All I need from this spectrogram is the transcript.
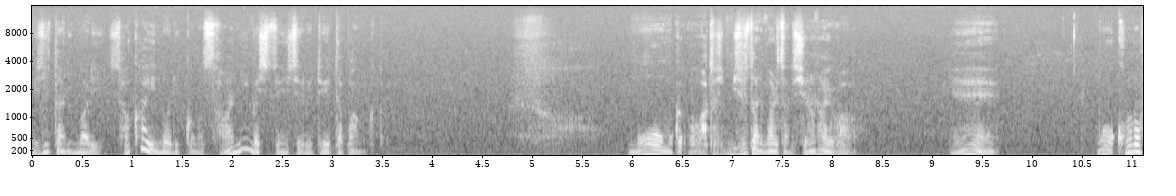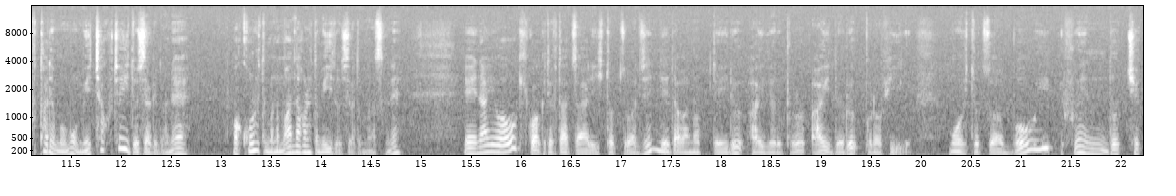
水谷麻里酒井法子の3人が出演しているデータバンクと。もう私水谷麻里さんって知らないわ。ねえ。もうこの2人ももうめちゃくちゃいい年だけどね、まあ、この人も真ん中の人もいい年だと思いますけどね。えー、内容は大きく分けて2つあり、1つは全データが載っているアイドルプロアイドルプロフィール、もう1つはボーイフレンドチェッ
